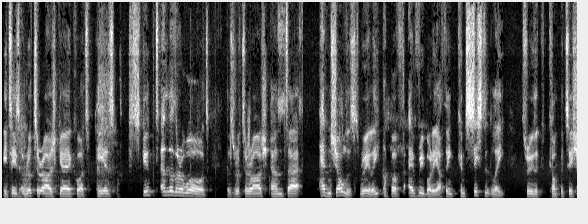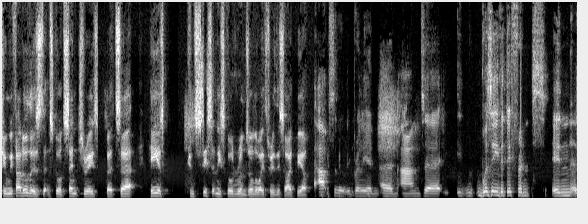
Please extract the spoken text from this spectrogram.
It is Ruturaj Gaikwad. He has scooped another award as Ruturaj and uh, head and shoulders, really, above everybody, I think, consistently through the competition. We've had others that have scored centuries, but uh, he has consistently scored runs all the way through this IPL. Absolutely brilliant. Um, and uh, was he the difference in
